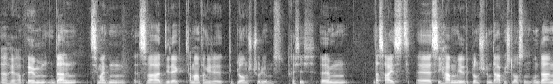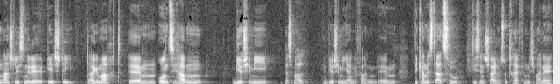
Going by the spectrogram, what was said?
Ach ja, ähm, dann, Sie meinten, es war direkt am Anfang Ihres Diplomstudiums, richtig? Ähm, das heißt, äh, Sie haben Ihr Diplomstudium da abgeschlossen und dann anschließend Ihre PhD da gemacht ähm, und Sie haben Biochemie erstmal mit Biochemie angefangen. Ähm, wie kam es dazu, diese Entscheidung zu treffen? Ich meine,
